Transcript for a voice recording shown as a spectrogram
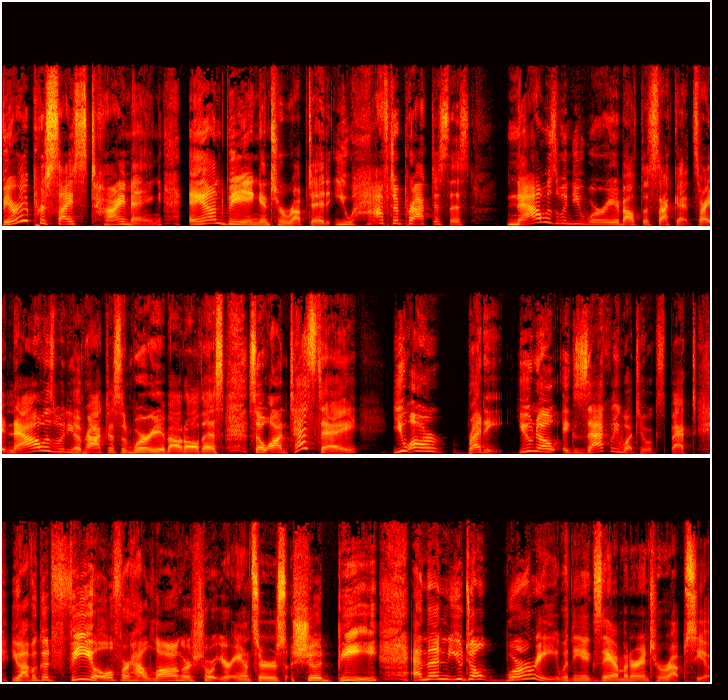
very precise timing and being interrupted. You have to practice this. Now is when you worry about the seconds, right? Now is when you yep. practice and worry about all this. So on test day, you are ready. You know exactly what to expect. You have a good feel for how long or short your answers should be. And then you don't worry when the examiner interrupts you.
